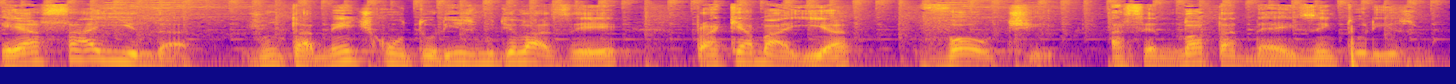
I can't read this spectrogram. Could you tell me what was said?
é a saída, juntamente com o turismo de lazer, para que a Bahia volte a ser nota 10 em turismo.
